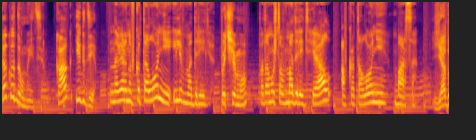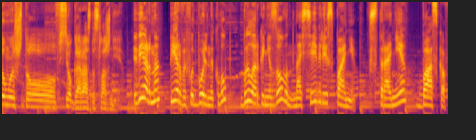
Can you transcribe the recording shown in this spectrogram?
Как вы думаете, как и где? Наверное, в Каталонии или в Мадриде. Почему? Потому что в Мадриде Реал, а в Каталонии Барса. Я думаю, что все гораздо сложнее. Верно, первый футбольный клуб был организован на севере Испании, в стране басков.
